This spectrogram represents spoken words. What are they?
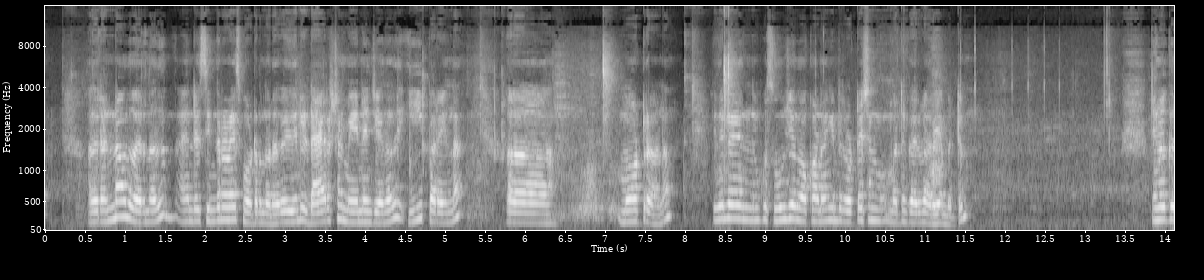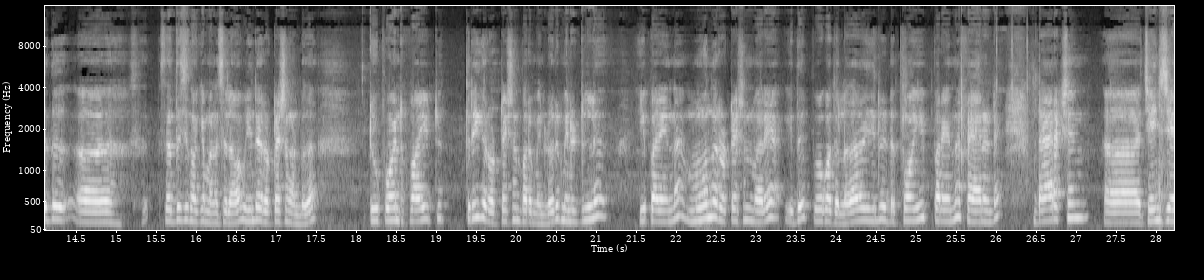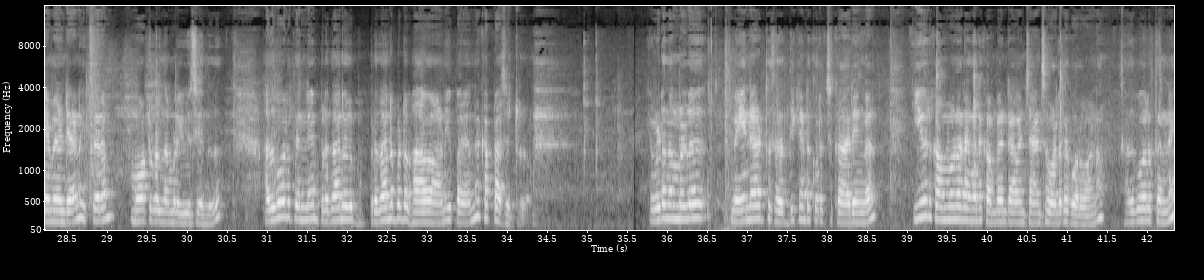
അത് രണ്ടാമത് വരുന്നത് അതിന്റെ സിങ്ക്രണൈസ് മോട്ടർ എന്ന് പറയുന്നത്. ഇതിന്റെ ഡയറക്ഷൻ മെയിന്റെയിൻ ചെയ്യുന്നത് ഈ പറയുന്ന മോട്ടറാണ് ഇതിന്റെ നമുക്ക് സൂം ചെയ്ത് നോക്കുകയാണെങ്കിൽ ഇതിന്റെ റൊട്ടേഷൻ മറ്റും കാര്യങ്ങൾ അറിയാൻ പറ്റും. നിങ്ങൾക്കിത് ശ്രദ്ധിച്ച് നോക്കിയാൽ മനസ്സിലാവും. ഇതിന്റെ റൊട്ടേഷൻ കണ്ടത് two point five two three rotation per minute ഒരു മിനിറ്റിൽ ഈ പറയുന്ന മൂന്ന് റൊട്ടേഷൻ വരെ ഇത് പോകത്തുള്ളൂ. അതായത് ഇതിന്റെ ഇപ്പോൾ ഈ പറയുന്ന ഫാനിന്റെ ഡയറക്ഷൻ ചേഞ്ച് ചെയ്യാൻ വേണ്ടിയാണ് ഇത്തരം മോട്ടറുകൾ നമ്മൾ യൂസ് ചെയ്യുന്നത്. അതുപോലെ തന്നെ പ്രധാന ഒരു പ്രധാനപ്പെട്ട ഭാഗമാണ് ഈ പറയുന്ന കപ്പാസിറ്റർ ഇവിടെ നമ്മൾ മെയിനായിട്ട് ശ്രദ്ധിക്കേണ്ട കുറച്ച് കാര്യങ്ങൾ. ഈ ഒരു കമ്പോണർ അങ്ങനെ കംപ്ലൈന്റ് ആവാൻ ചാൻസ് വളരെ കുറവാണ്. അതുപോലെ തന്നെ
